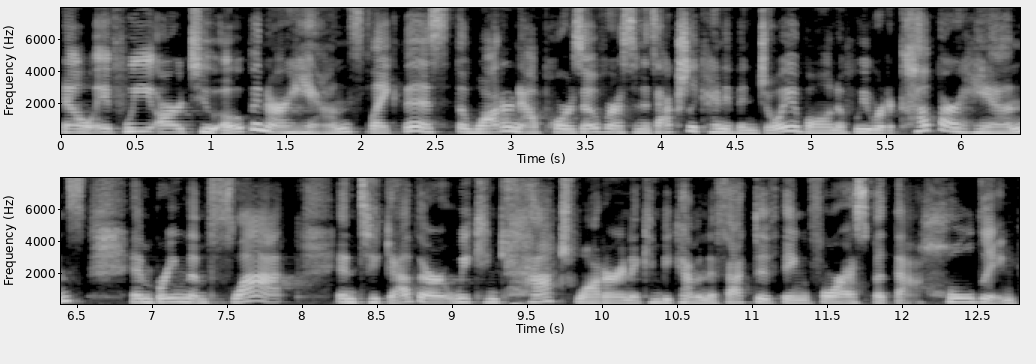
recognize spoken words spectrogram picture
Now, if we are to open our hands like this, the water now pours over us and it's actually kind of enjoyable. And if we were to cup our hands and bring them flat and together, we can catch water and it can become an effective thing for us. But that holding,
